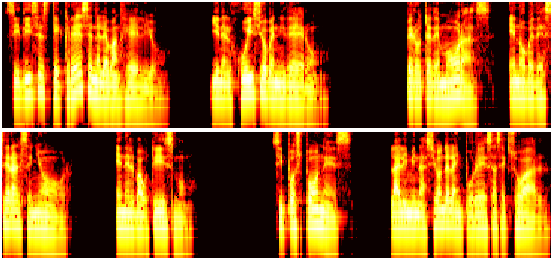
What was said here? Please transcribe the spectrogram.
Si dices que crees en el Evangelio y en el juicio venidero, pero te demoras en obedecer al Señor en el bautismo, si pospones la eliminación de la impureza sexual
